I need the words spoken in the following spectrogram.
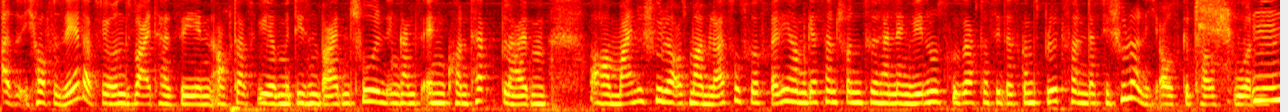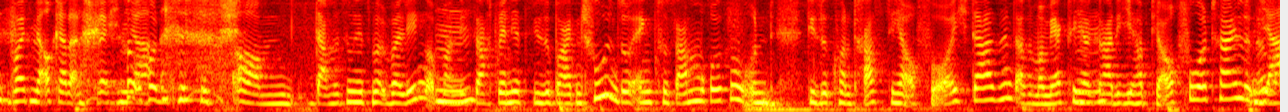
Also ich hoffe sehr, dass wir uns weitersehen, auch dass wir mit diesen beiden Schulen in ganz engen Kontakt bleiben. Äh, Meine Schüler aus meinem Leistungskurs Rallye haben gestern schon zu Herrn Lengvenus gesagt, dass sie das ganz blöd fanden, dass die Schüler nicht ausgetauscht wurden. Hm, wollten wir auch gerade ansprechen, ja. Und ähm, da müssen wir jetzt mal überlegen, ob Mhm. man nicht sagt, wenn jetzt diese beiden Schulen so eng zusammenrücken und diese Kontraste ja auch für euch da sind. Also man merkt ja gerade, ihr habt ja auch Vorteile. Ne? Mhm. Ja,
